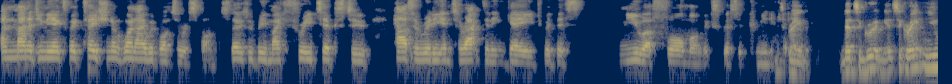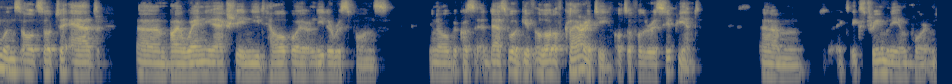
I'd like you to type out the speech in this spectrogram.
and managing the expectation of when I would want a response. Those would be my three tips to how to really interact and engage with this newer form of explicit communication. That's great. That's a great. It's a great nuance also to add um, by when you actually need help or need a response. You know, because that will give a lot of clarity also for the recipient. Um, it's extremely important.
